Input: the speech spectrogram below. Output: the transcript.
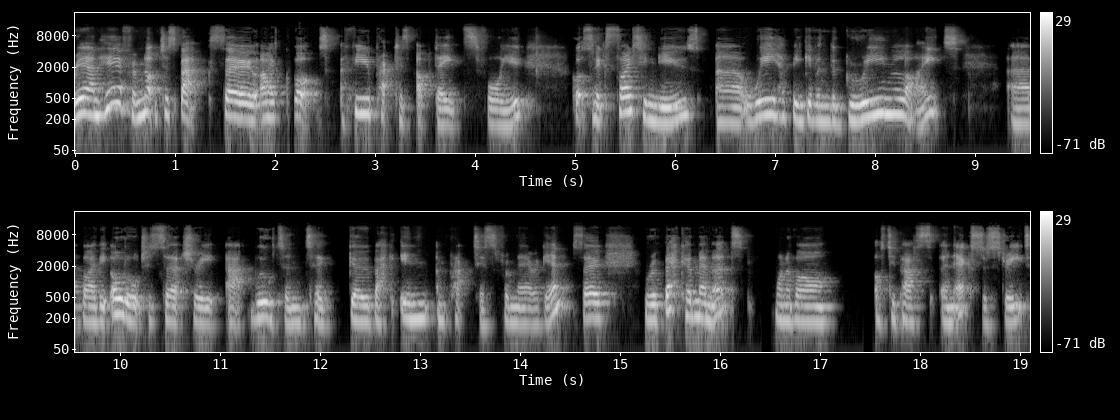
Rianne here from Not Just Backs. So I've got a few practice updates for you. Got some exciting news. Uh, we have been given the green light uh, by the Old Orchard Surgery at Wilton to go back in and practice from there again. So Rebecca Memmott, one of our osteopaths in Exeter Street,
